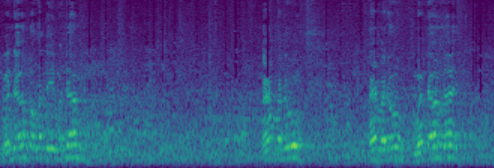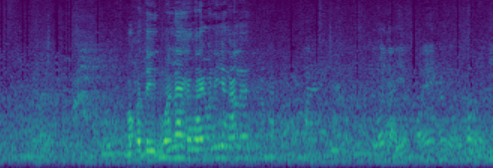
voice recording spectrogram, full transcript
เหมือนเดิมปกติเหมือนเดิมมามาดูแม่มาดู เหมือนเดิมเลย ปกติวันแรกยังไงวันนี้อยังงั้นเลย ตัวใหญ่ขอให้ข้างหลังเขาหน่อยดิ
